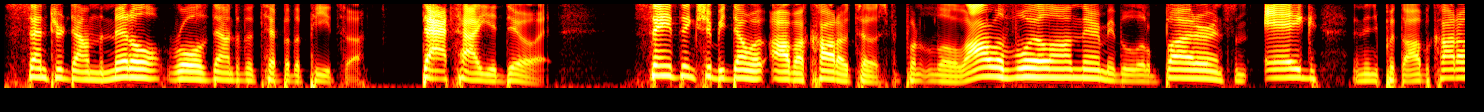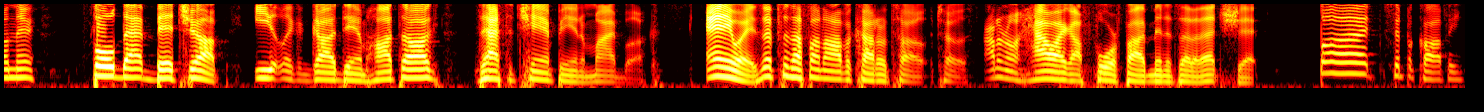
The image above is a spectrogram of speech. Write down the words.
centered down the middle, rolls down to the tip of the pizza. That's how you do it. Same thing should be done with avocado toast. If you put a little olive oil on there, maybe a little butter and some egg, and then you put the avocado on there, fold that bitch up, eat it like a goddamn hot dog. That's a champion in my book. Anyways, that's enough on avocado to- toast. I don't know how I got four or five minutes out of that shit, but sip of coffee.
